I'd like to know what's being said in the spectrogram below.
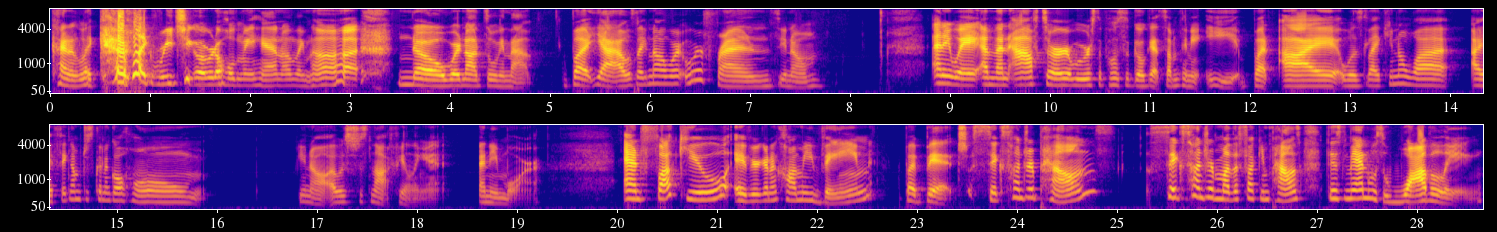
kind of like kept like reaching over to hold my hand. I was like, "No, no, we're not doing that." But yeah, I was like, "No, we're we're friends," you know. Anyway, and then after we were supposed to go get something to eat, but I was like, you know what? I think I'm just gonna go home. You know, I was just not feeling it anymore. And fuck you if you're gonna call me vain, but bitch, 600 pounds, 600 motherfucking pounds. This man was wobbling,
